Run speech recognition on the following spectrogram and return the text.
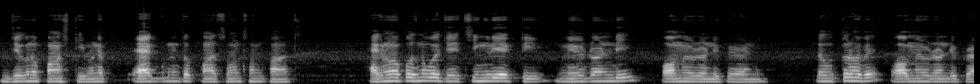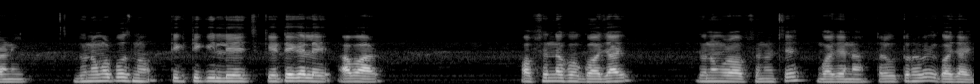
যে কোনো পাঁচটি মানে এক গুণিত পাঁচ সমান সমান পাঁচ। এক নম্বর প্রশ্ন বলছে, চিংড়ি একটি মেরুদণ্ডী, অমেরুদণ্ডী প্রাণী। তাহলে উত্তর হবে, অমেরুদণ্ডী প্রাণী। দু নম্বর প্রশ্ন, টিকটিকি লেজ কেটে গেলে আবার অপশান দেখো, গজায়। দু নম্বর অপশান হচ্ছে, গজায় না। তাহলে উত্তর হবে, গজায়।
